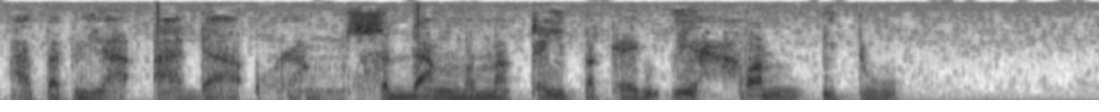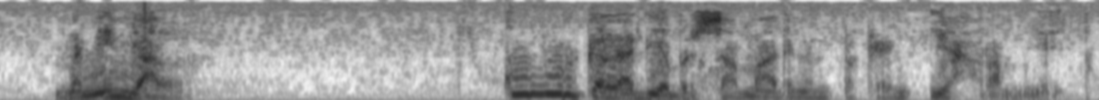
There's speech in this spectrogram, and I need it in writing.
Apabila ada orang sedang memakai pakaian ihram itu meninggal, kuburkanlah dia bersama dengan pakaian ihramnya itu.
